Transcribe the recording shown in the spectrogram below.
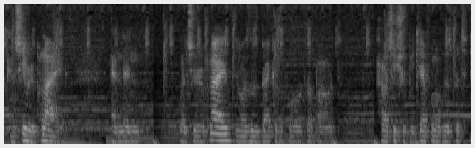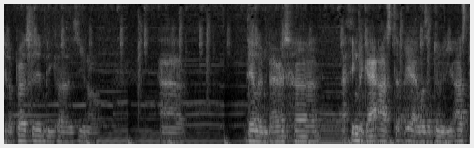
and she replied, and then when she replied, there was this back and forth about how she should be careful of this particular person because you know uh, they'll embarrass her. I think the guy asked her, yeah, it was a dude. He asked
